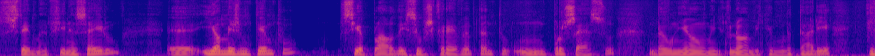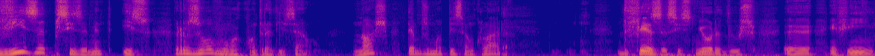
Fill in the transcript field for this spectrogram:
sistema financeiro eh, e, ao mesmo tempo, se aplauda e subscreva, portanto, um processo da União Económica e Monetária que visa precisamente isso. Resolvam a contradição. Nós temos uma posição clara. Defesa, sim senhor, dos, eh, enfim,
